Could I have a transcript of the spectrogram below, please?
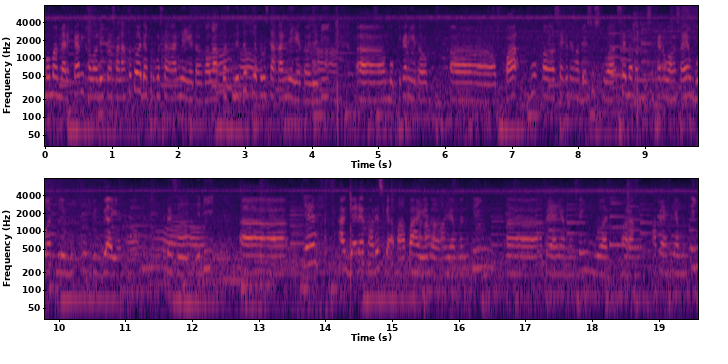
memamerkan kalau di kosan aku tuh ada perpustakaannya gitu. Kalau aku sendiri tuh punya perpustakaannya gitu. Jadi uh, buktikan gitu. Uh, Pak Bu kalau saya keterima beasiswa saya bakal menyisikan uang saya buat beli buku juga gitu. Itu sih. Jadi uh, ya agak retoris gak apa-apa gitu. Yang penting uh, apa ya yang penting buat orang apa ya yang penting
